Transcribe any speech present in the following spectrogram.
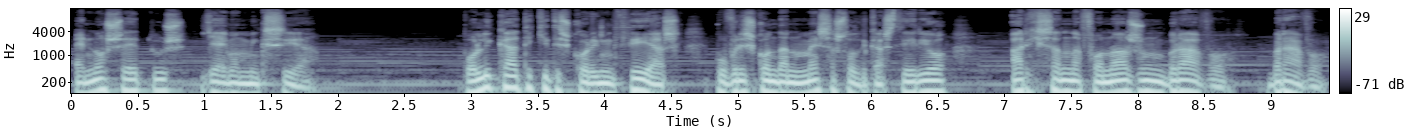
ενός έτους για αιμομιξία. Πολλοί κάτοικοι της Κορινθίας που βρίσκονταν μέσα στο δικαστήριο άρχισαν να φωνάζουν «Μπράβο, μπράβο».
